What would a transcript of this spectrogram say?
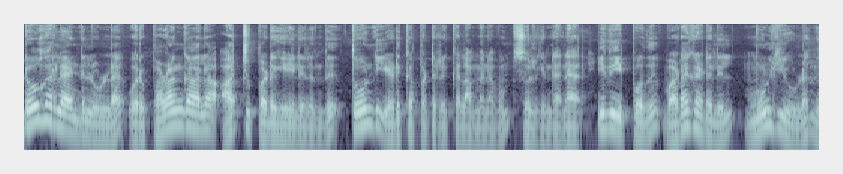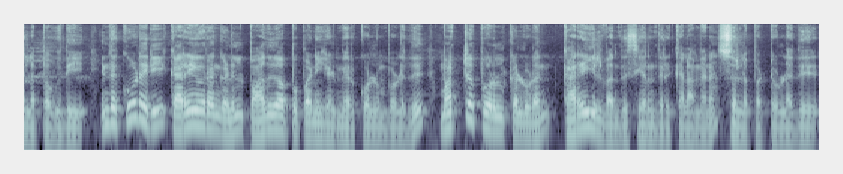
டோகர்லாண்டில் உள்ள ஒரு பழங்கால ஆற்றுப்படுகையிலிருந்து தோண்டி எடுக்கப்பட்டிருக்கலாம் எனவும் சொல்கின்றனர். இது இப்போது வடகடலில் மூழ்கியுள்ள நிலப்பகுதி. இந்த கோடரி கரையோரங்களில் பாதுகாப்பு பணிகள் மேற்கொள்ளும் பொழுது மற்ற பொருட்களுடன் கரையில் வந்து சேர்ந்திருக்கலாம் என சொல்லப்பட்டுள்ளது.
